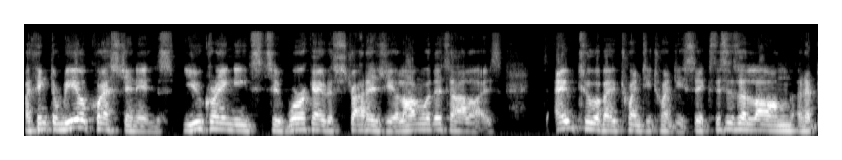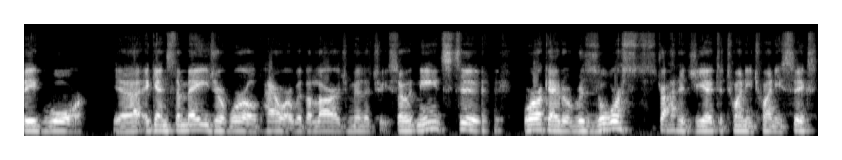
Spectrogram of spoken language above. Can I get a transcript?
I think the real question is Ukraine needs to work out a strategy along with its allies out to about 2026. This is a long and a big war yeah, against a major world power with a large military. So it needs to work out a resource strategy out to 2026.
